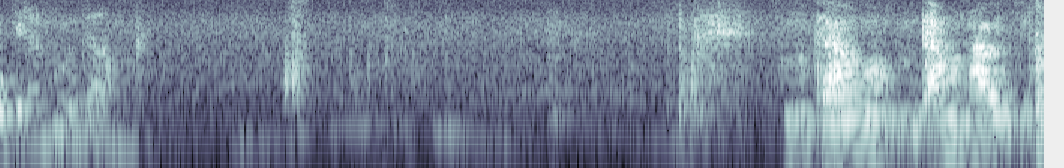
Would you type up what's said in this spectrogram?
ugira n'umudamu. Umudamu umudamu ntawe ngira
